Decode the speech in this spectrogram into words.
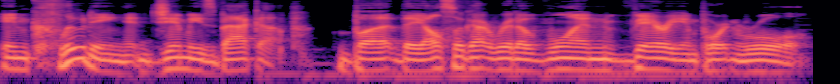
including Jimmy's backup. But they also got rid of one very important rule.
